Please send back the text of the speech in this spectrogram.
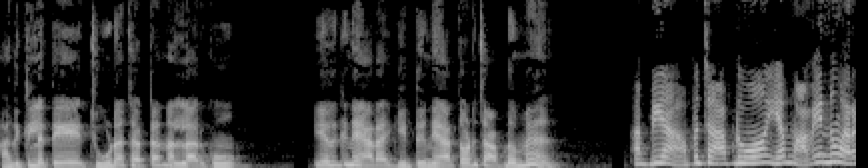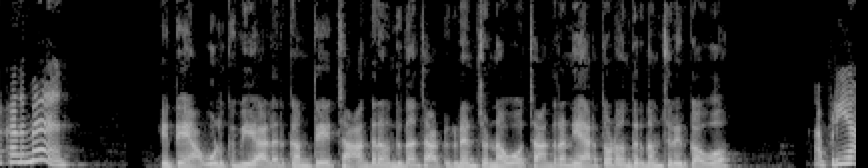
அதுக்கு இல்லத்தே சூடா சாப்பிட்டா நல்லா இருக்கும். எதுக்கு நேராக்கிட்டு நேரத்தோட சாப்பிடுவோமே? அப்படியா அப்ப சாப்பிடுவோம். என் மவன் இன்னும் வரக்கணுமே? ஏத்தே அவளுக்கு வேலை இருக்காம் தே. சாயந்தரம் வந்து தான் சாப்பிட்டுக்கிட்டேன்னு சொன்னாவோ? சாயந்தரம் நேரத்தோட வந்துருந்தாம் சொல்லியிருக்காவோ? அப்படியா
